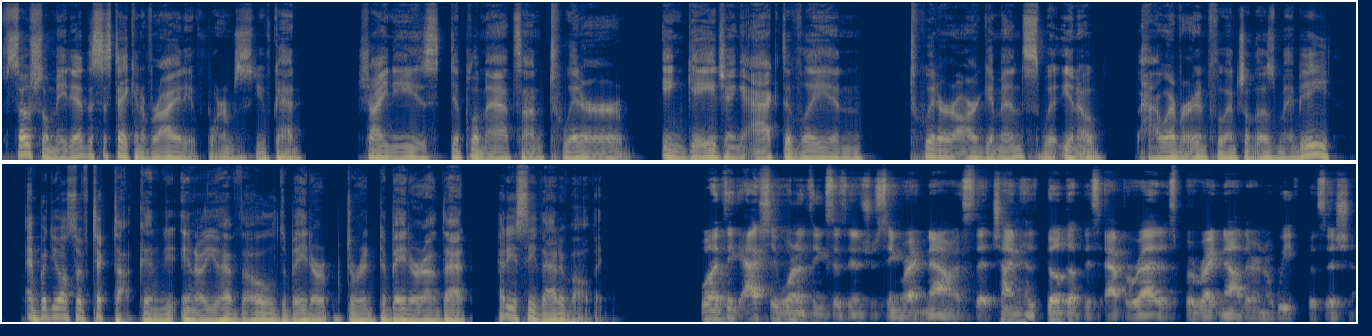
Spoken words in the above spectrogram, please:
social media. This has taken a variety of forms. You've had Chinese diplomats on Twitter engaging actively in Twitter arguments with, you know, however influential those may be. And but you also have TikTok, and you know you have the whole debate or debate around that. How do you see that evolving? Well, I think actually one of the things that's interesting right now is that China has built up this apparatus, but right now they're in a weak position.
